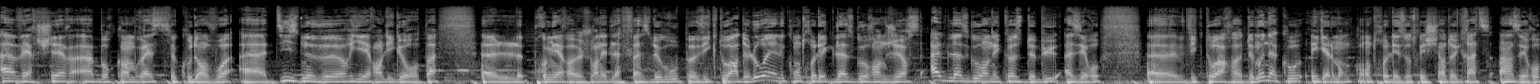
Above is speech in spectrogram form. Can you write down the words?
à Verchères, à Bourg-en-Bresse. Coup d'envoi à 19h hier en Ligue Europa. Euh, la première journée de la phase de groupe. Victoire de l'OL contre les Glasgow Rangers à Glasgow en Écosse, 2 buts à 0. Euh, victoire de Monaco également contre les Autrichiens de Graz 1-0.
